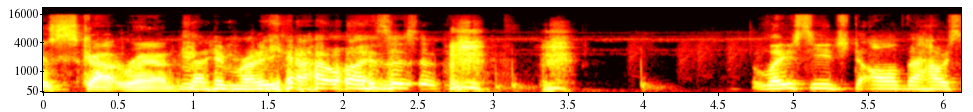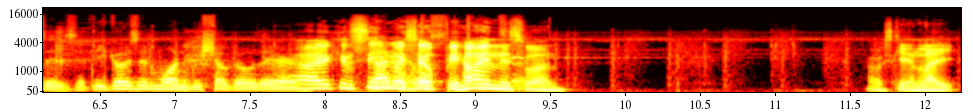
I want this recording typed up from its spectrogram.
Is Scott ran. that him running? Yeah, it was. This Lay siege to all of the houses. If he goes in one, we shall go there. Oh, I can see That is myself behind this one. Oh, I was getting late.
